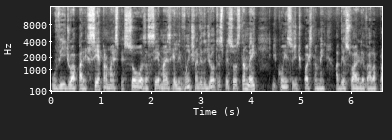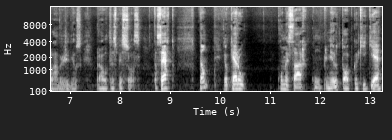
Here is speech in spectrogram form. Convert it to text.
o vídeo a aparecer para mais pessoas, a ser mais relevante na vida de outras pessoas também, e com isso a gente pode também abençoar e levar a palavra de Deus para outras pessoas, tá certo? Então, eu quero começar com o primeiro tópico aqui, que é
